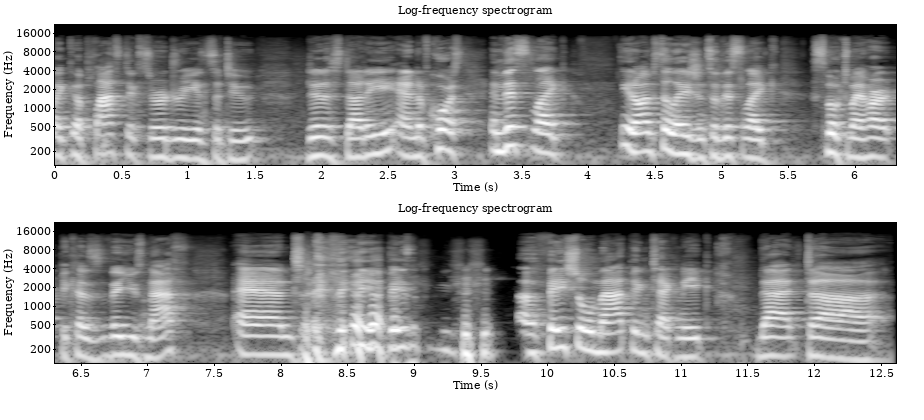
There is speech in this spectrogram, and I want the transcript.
like, a plastic surgery institute did a study. And of course, and this, like, you know, I'm still Asian, so this, like, spoke to my heart because they use math. And they basically, a facial mapping technique that, uh,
